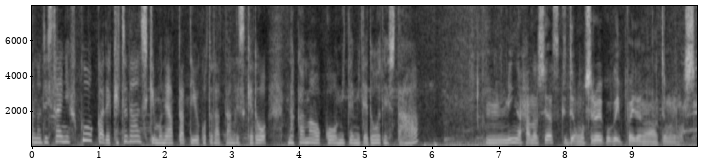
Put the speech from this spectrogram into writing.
あの実際に福岡で決断式もねあったっていうことだったんですけど仲間をこう見てみてどうでした？うんみんな話しやすくて面白い子がいっぱいだなって思いました。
